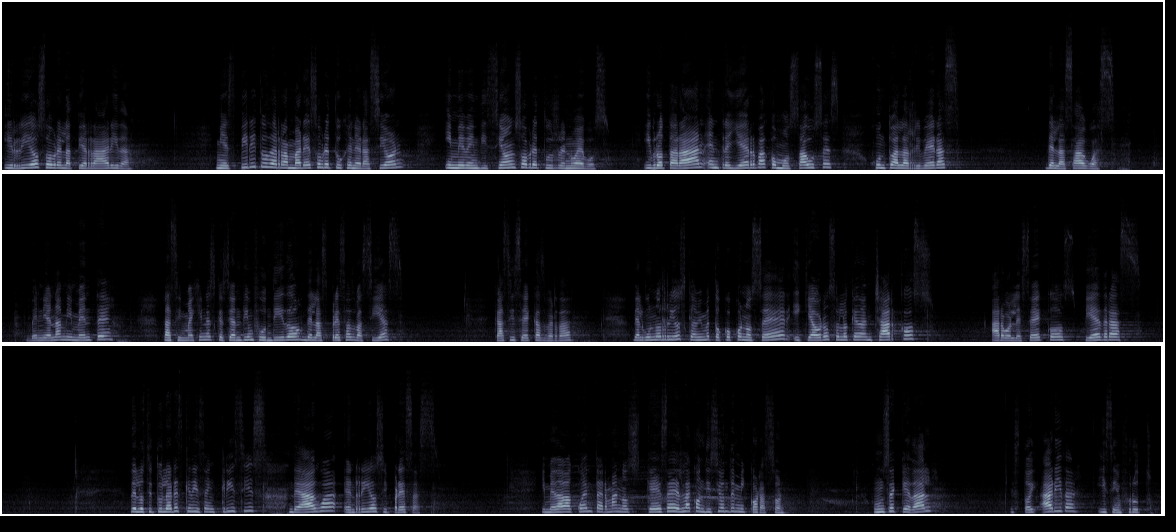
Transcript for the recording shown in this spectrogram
y río sobre la tierra árida. Mi espíritu derramaré sobre tu generación y mi bendición sobre tus renuevos. Y brotarán entre hierba como sauces junto a las riberas de las aguas. Venían a mi mente las imágenes que se han difundido de las presas vacías, casi secas, ¿verdad? De algunos ríos que a mí me tocó conocer y que ahora solo quedan charcos, árboles secos, piedras, de los titulares que dicen crisis de agua en ríos y presas. Y me daba cuenta, hermanos, que esa es la condición de mi corazón. Un sequedal, estoy árida y sin fruto.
